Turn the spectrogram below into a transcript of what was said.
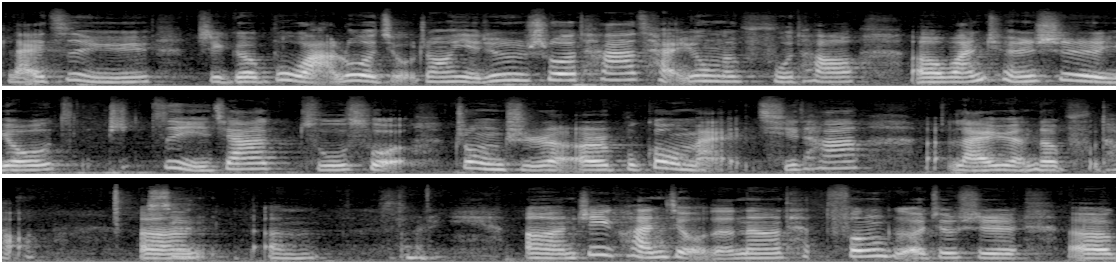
来自于。这个布瓦洛酒庄，也就是说，它采用的葡萄，呃，完全是由自己家族所种植，而不购买其他来源的葡萄。嗯嗯，sorry，嗯，这款酒的呢，它风格就是呃，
